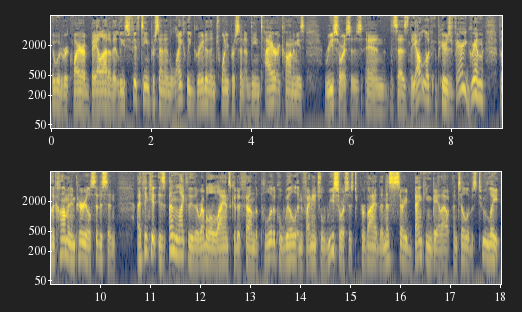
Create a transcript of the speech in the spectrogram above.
it would require a bailout of at least 15% and likely greater than 20% of the entire economy's resources. And says the outlook appears very grim for the common imperial citizen. I think it is unlikely the Rebel Alliance could have found the political will and financial resources to provide the necessary banking bailout until it was too late.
